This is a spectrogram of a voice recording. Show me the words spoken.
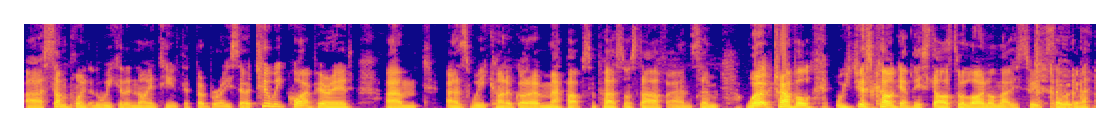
uh, some point of the week of the 19th of February. So a two week quiet period um, as we kind of got to map up some personal stuff and some work travel. We just can't get the stars to align on that this week. So we're going to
